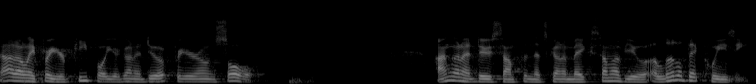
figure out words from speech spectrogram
Not only for your people, you're going to do it for your own soul. I'm going to do something that's going to make some of you a little bit queasy.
